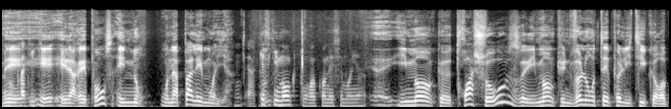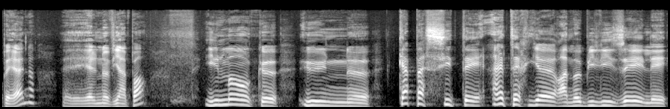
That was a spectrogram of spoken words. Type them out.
mais, en pratique. Et, la réponse est non. on n'a pas les moyens. Qu'est-ce qui manque pour qu'on ait ces moyens? Euh, Il manque trois choses. Il manque une volonté politique européenne, et elle ne vient pas. Il manque une capacité intérieure à mobiliser les,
